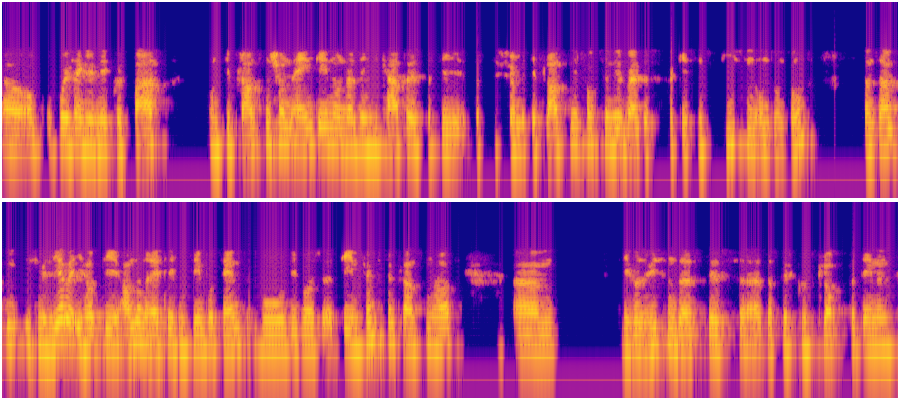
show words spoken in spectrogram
äh, obwohl es eigentlich nicht gut passt und die Pflanzen schon eingehen und als Indikator ist, dass, die, dass das schon mit den Pflanzen nicht funktioniert, weil das vergessen zu gießen und und und. Dann ist mir lieber, ich habe die anderen restlichen 10%, wo die was 10, 15 Pflanzen hat, ähm, die was wissen, dass das, äh, dass das gut klappt bei denen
